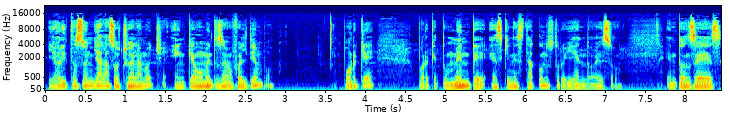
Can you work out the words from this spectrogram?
y ahorita son ya las 8 de la noche. ¿En qué momento se me fue el tiempo? ¿Por qué? Porque tu mente es quien está construyendo eso. Entonces,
